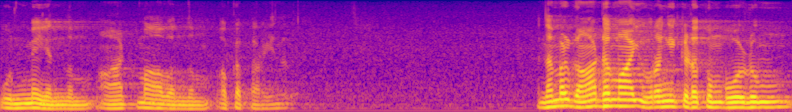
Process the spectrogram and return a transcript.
ഉണ്മയെന്നും ആത്മാവെന്നും ഒക്കെ പറയുന്നത്. നമ്മൾ ഗാഠമായി ഉറങ്ങിക്കിടക്കുമ്പോഴും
